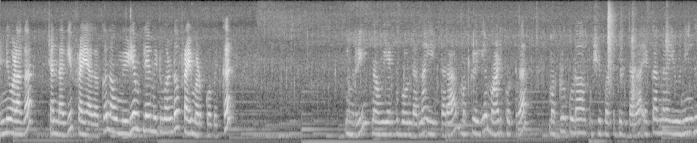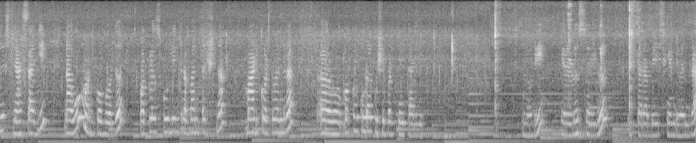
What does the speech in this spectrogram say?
ಎಣ್ಣೆ ಒಳಗೆ ಚೆಂದಾಗಿ ಫ್ರೈ ಆಗಕ್ಕೆ ನಾವು ಮೀಡಿಯಂ ಫ್ಲೇಮ್ ಇಟ್ಕೊಂಡು ಫ್ರೈ ಮಾಡ್ಕೋಬೇಕು. ನೋಡ್ರಿ, ನಾವು ಎಗ್ ಬೌಂಡರ್ನ ಈ ಥರ ಮಕ್ಕಳಿಗೆ ಮಾಡಿಕೊಟ್ರೆ ಮಕ್ಕಳು ಕೂಡ ಖುಷಿ ಪಟ್ಟು ತಿಂತಾರೆ. ಯಾಕಂದ್ರೆ ಈವ್ನಿಂಗ್ ಸ್ನ್ಯಾಕ್ಸ್ ಆಗಿ ನಾವು ಮಾಡ್ಕೋಬೋದು. ಮಕ್ಕಳು ಸ್ಕೂಲಿಂದ ಬಂದ ತಕ್ಷಣ ಮಾಡಿಕೊಟ್ಟು ಅಂದ್ರೆ ಮಕ್ಕಳು ಕೂಡ ಖುಷಿ ಪಟ್ಟು ತಿಂತಾರೆ ನೋಡಿ, ಎರಡು ಸೈಡು ಈ ಥರ ಬೇಯಿಸ್ಕೊಂಡಿವಿ ಅಂದ್ರೆ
